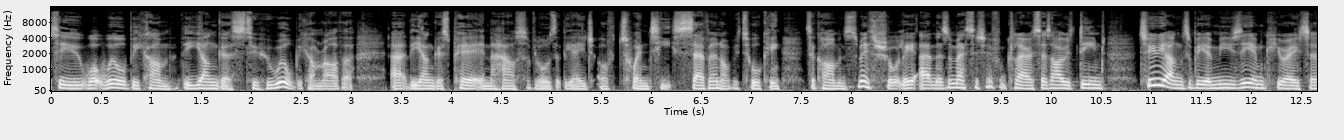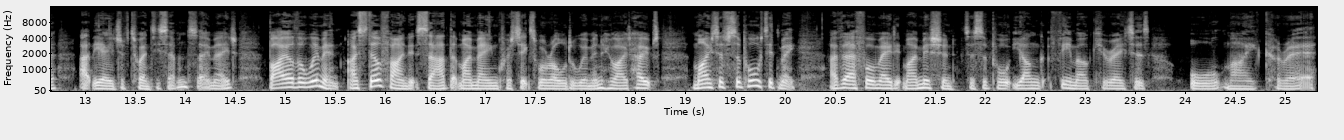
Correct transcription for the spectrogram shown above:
to what will become the youngest, to who will become rather uh, the youngest peer in the House of Lords at the age of 27. I'll be talking to Carmen Smith shortly. And there's a message here from Clara says, I was deemed too young to be a museum curator at the age of 27, same age, by other women. I still find it sad that my main critics were older women who I'd hoped might have supported me. I've therefore made it my mission to support young female curators all my career.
